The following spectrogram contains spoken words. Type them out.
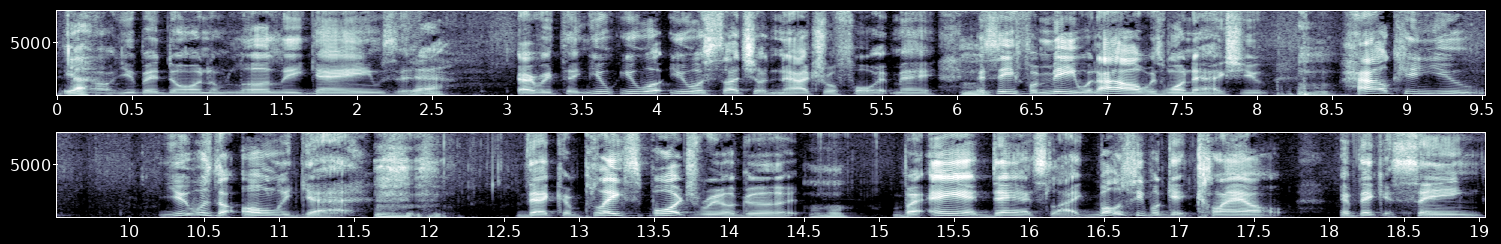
yeah, You know, you've been doing them little league games and Yeah. everything. You you were you were such a natural for it, man. Mm-hmm. And see, for me, what I always wanted to ask you, how can you? You was the only guy that can play sports real good, Mm-hmm. but and dance like most people get clown if they can sing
